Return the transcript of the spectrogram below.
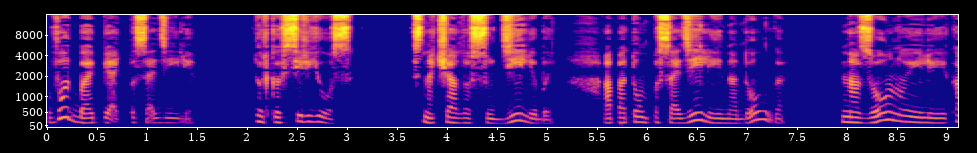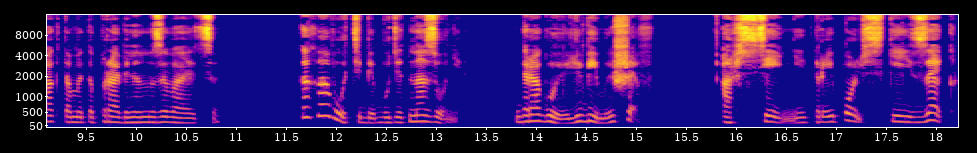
Вот бы опять посадили. Только всерьез. Сначала судили бы, а потом посадили и надолго — на зону или как там это правильно называется. Каково тебе будет на зоне, дорогой любимый шеф? Арсений Троепольский зэк,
